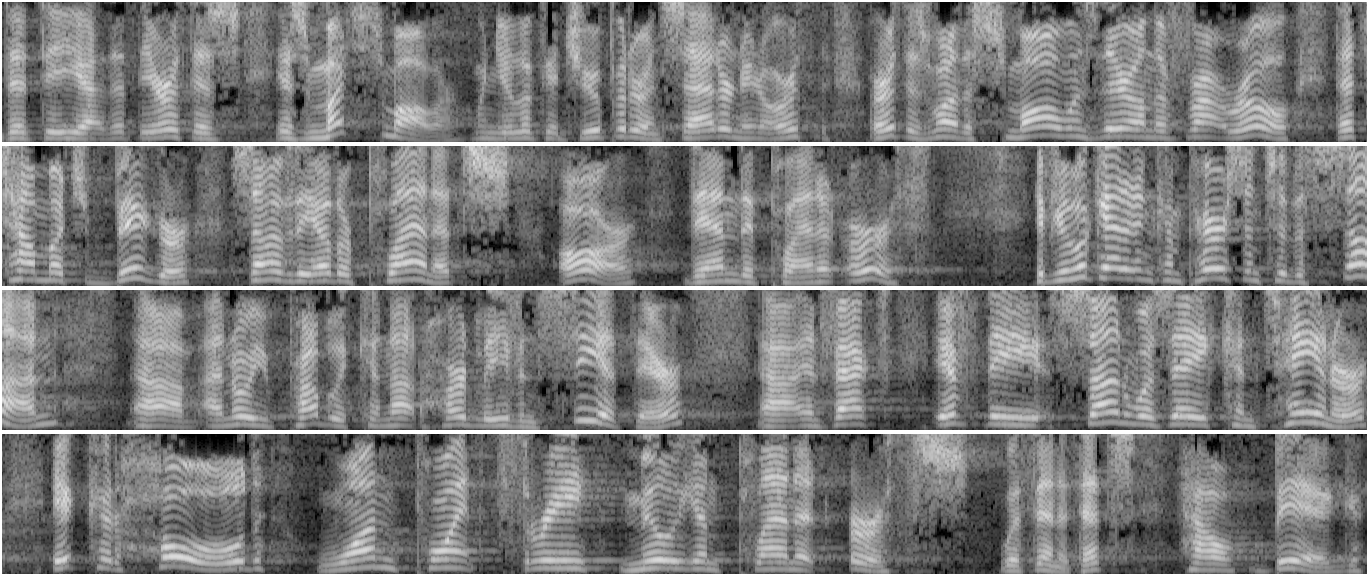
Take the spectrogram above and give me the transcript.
that the, uh, that the Earth is, is much smaller. When you look at Jupiter and Saturn, and Earth, Earth is one of the small ones there on the front row. That's how much bigger some of the other planets are than the planet Earth. If you look at it in comparison to the sun, um, I know you probably cannot hardly even see it there. Uh, in fact, if the sun was a container, it could hold 1.3 million planet Earths within it. That's how big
